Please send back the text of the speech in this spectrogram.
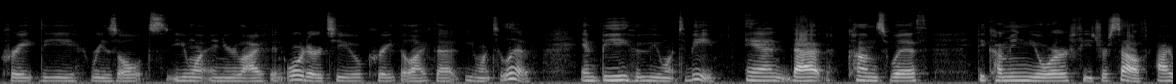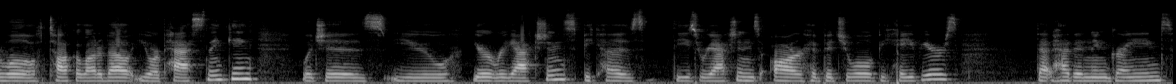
create the results you want in your life in order to create the life that you want to live and be who you want to be. And that comes with becoming your future self. I will talk a lot about your past thinking, which is you your reactions because these reactions are habitual behaviors that have been ingrained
